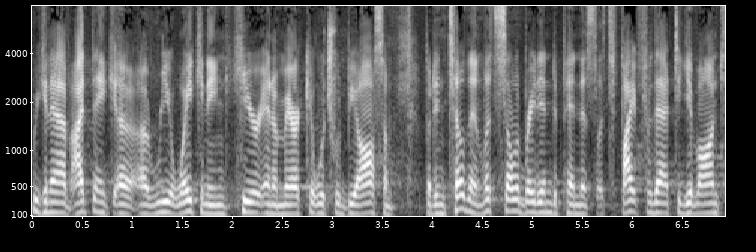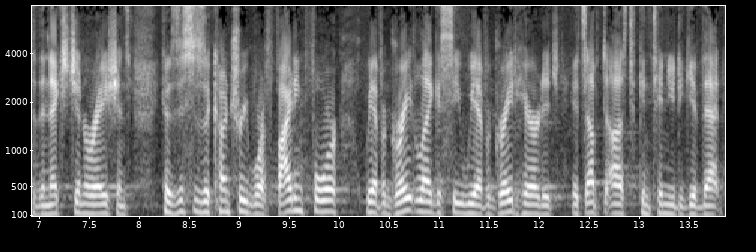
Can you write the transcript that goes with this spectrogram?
we can have, I think, a, a reawakening here in America, which would be awesome. But until then, let's celebrate independence. Let's fight for that to give on to the next generations because this is a country worth fighting for. We have a great legacy, we have a great heritage. It's up to us to continue to give that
